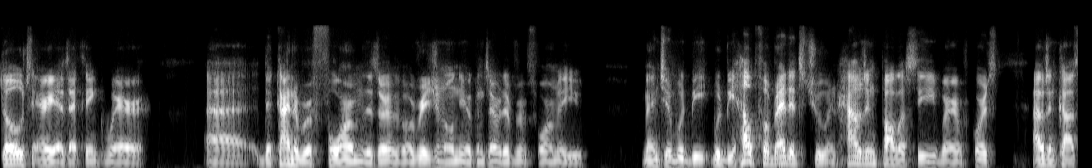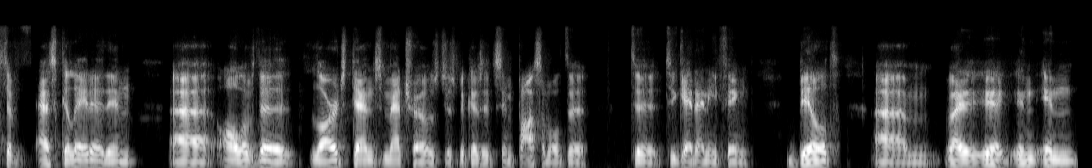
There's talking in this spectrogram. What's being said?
those areas, I think, where uh, the kind of reform, the sort of original neoconservative reform that you mentioned would be would be helpful. Right, it's true in housing policy, where of course housing costs have escalated in uh, all of the large dense metros just because it's impossible to to to get anything built. Um, in in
